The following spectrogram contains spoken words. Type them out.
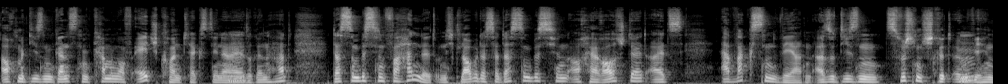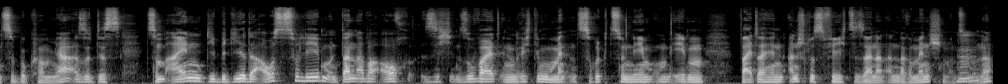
auch mit diesem ganzen Coming-of-Age-Kontext, den er mhm. da drin hat, das so ein bisschen verhandelt. Und ich glaube, dass er das so ein bisschen auch herausstellt als erwachsen werden, also diesen Zwischenschritt irgendwie mhm. hinzubekommen, ja, also das zum einen die Begierde auszuleben und dann aber auch sich insoweit in den richtigen Momenten zurückzunehmen, um eben weiterhin anschlussfähig zu sein an andere Menschen und mhm. so, ne?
